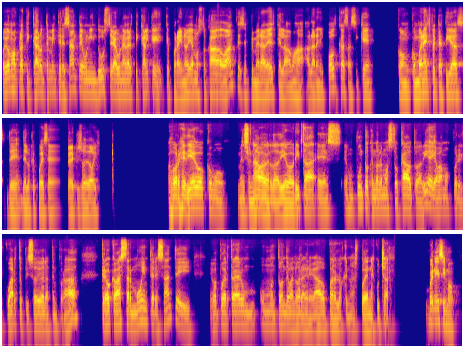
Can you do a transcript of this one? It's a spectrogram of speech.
hoy vamos a platicar un tema interesante, una industria, una vertical que, que por ahí no habíamos tocado antes. Es primera vez que la vamos a hablar en el podcast, así que con, buenas expectativas de, de, lo que puede ser el episodio de hoy. Jorge, Diego, como mencionaba, ¿verdad, Diego? Ahorita es, es un punto que no lo hemos tocado todavía, ya vamos por el cuarto episodio de la temporada. Creo que va a estar muy interesante y, va a poder traer un, un, montón de valor agregado para los que nos pueden escuchar. Buenísimo.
